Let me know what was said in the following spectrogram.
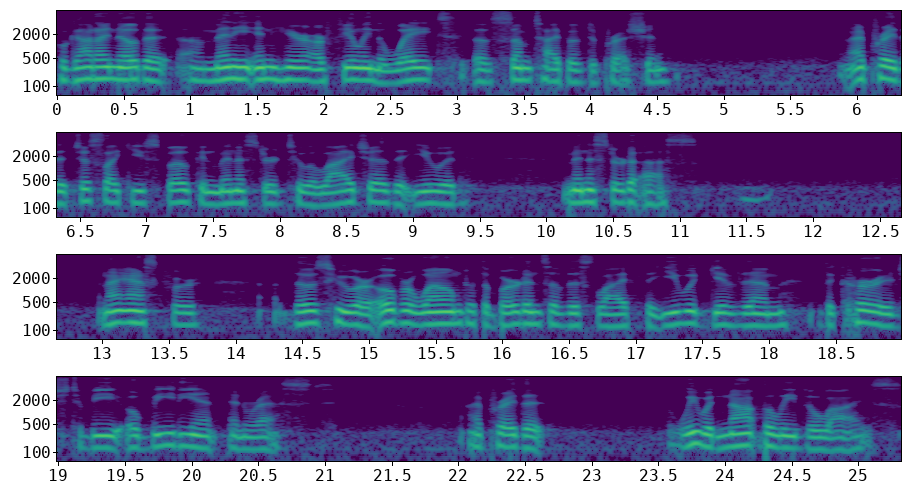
Well, God, I know that uh, many in here are feeling the weight of some type of depression. And I pray that just like you spoke and ministered to Elijah, that you would minister to us. And I ask for those who are overwhelmed with the burdens of this life, that you would give them the courage to be obedient and rest. I pray that we would not believe the lies.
